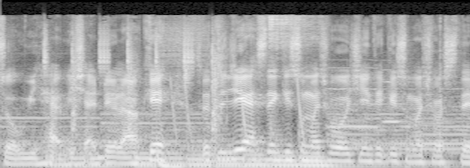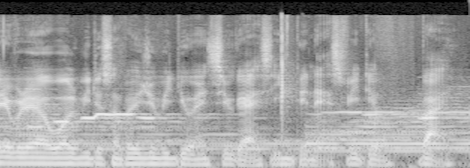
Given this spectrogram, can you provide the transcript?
So we have each other lah Okay? So itu je guys. Thank you so much for watching. Thank you so much for stay daripada awal video Sampai hujung video. And see you guys in the next video. Bye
